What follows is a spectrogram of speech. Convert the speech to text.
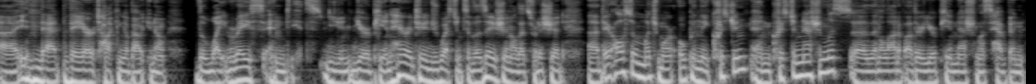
uh, in that they are talking about you know the white race and its European heritage, Western civilization, all that sort of shit. Uh, they're also much more openly Christian and Christian nationalists uh, than a lot of other European nationalists have been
